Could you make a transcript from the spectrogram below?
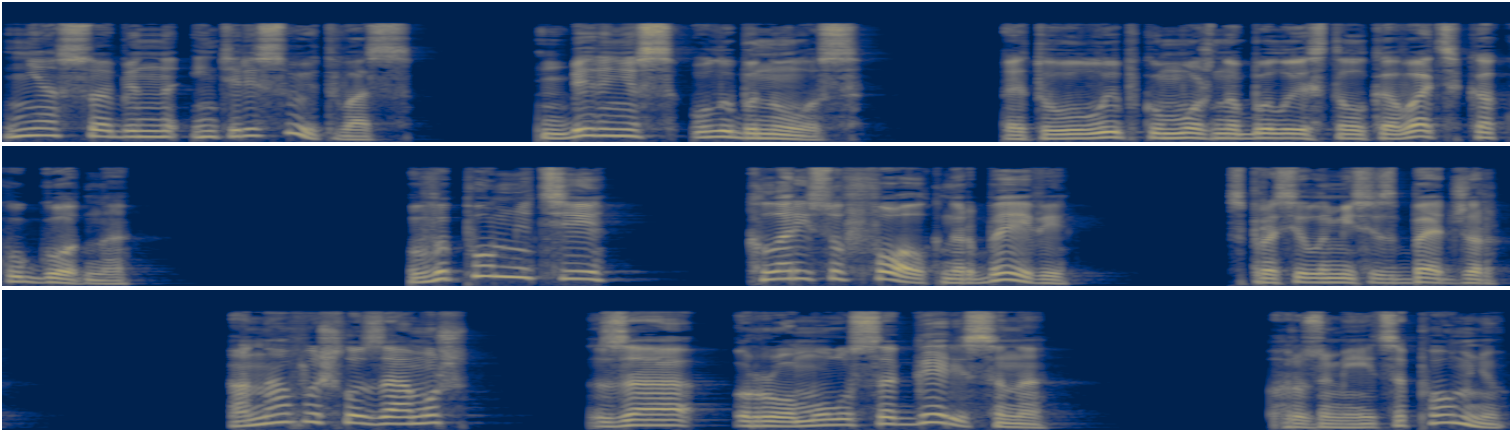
не особенно интересует вас». Беренис улыбнулась. Эту улыбку можно было истолковать как угодно. «Вы помните Кларису Фолкнер, Бэйви?» — спросила миссис Бэджер. «Она вышла замуж за Ромулуса Гэррисона». «Разумеется, помню.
